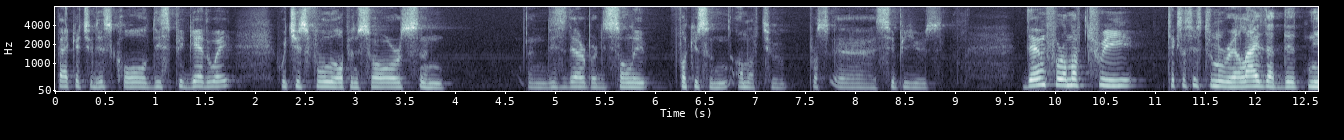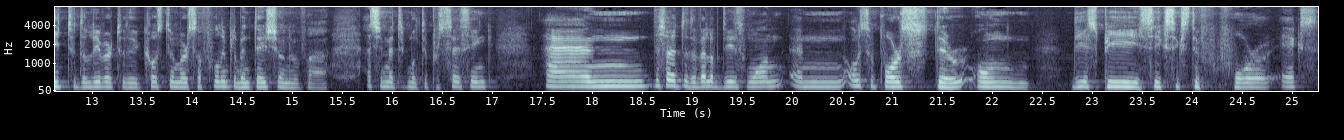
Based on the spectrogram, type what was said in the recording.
package. It is called DSP Gateway, which is full open source, and, and this is there, but it's only focused on OMAP2 uh, CPUs. Then for OMAP 3, Texas Systems realized that they need to deliver to the customers a full implementation of uh, asymmetric multiprocessing and decided to develop this one and only supports their own DSP 664X.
